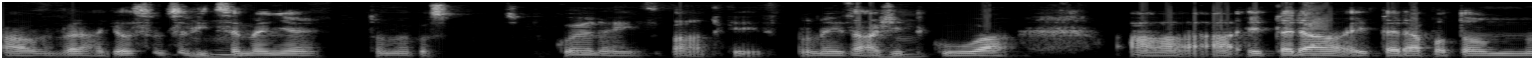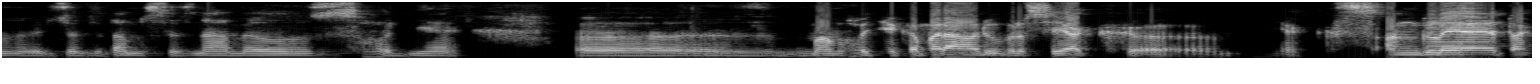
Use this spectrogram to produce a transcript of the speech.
a vrátil jsem se mm. víceméně tom jako spokojený zpátky, plný zážitků a, a, a i, teda, i teda potom jsem se tam seznámil s hodně Uh, mám hodně kamarádů, prostě jak, jak z Anglie, tak,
